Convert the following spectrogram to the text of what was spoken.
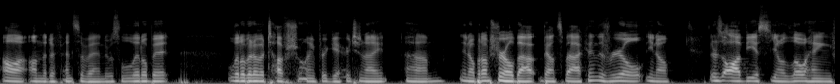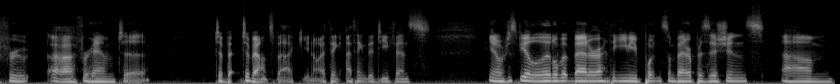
on, the defensive end. It was a little bit, a little bit of a tough showing for Gary tonight. Um, you know, but I'm sure he'll bounce back. I think there's real, you know, there's obvious, you know, low hanging fruit uh, for him to, to to bounce back. You know, I think I think the defense, you know, just be a little bit better. I think he'd be put in some better positions. Um,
